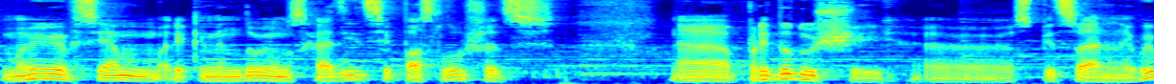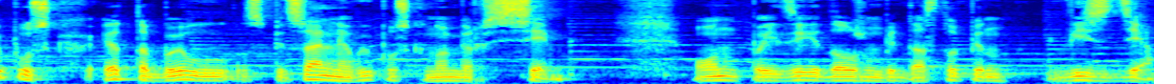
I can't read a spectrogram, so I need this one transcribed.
мы всем рекомендуем сходить и послушать предыдущий специальный выпуск. Это был специальный выпуск номер 7. Он, по идее, должен быть доступен везде,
